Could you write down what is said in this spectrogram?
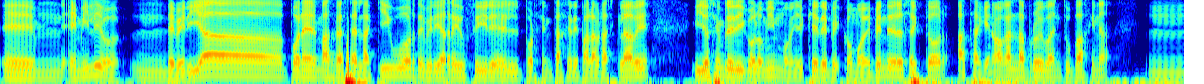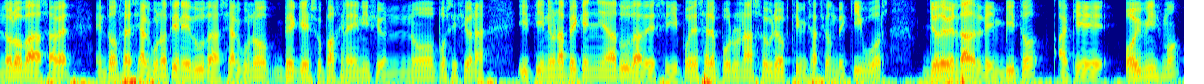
eh, Emilio, ¿debería poner más veces la keyword? ¿Debería reducir el porcentaje de palabras clave? Y yo siempre digo lo mismo, y es que como depende del sector, hasta que no hagas la prueba en tu página, mm, no lo vas a saber. Entonces, si alguno tiene dudas, si alguno ve que su página de inicio no posiciona y tiene una pequeña duda de si puede ser por una sobreoptimización de keywords, yo de verdad le invito a que hoy mismo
